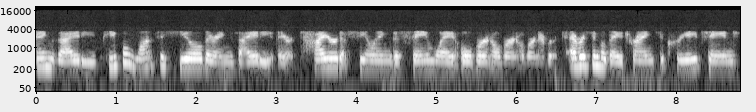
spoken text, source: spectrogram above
Anxiety. People want to heal their anxiety. They are tired of feeling the same way over and over and over and over, every single day, trying to create change.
